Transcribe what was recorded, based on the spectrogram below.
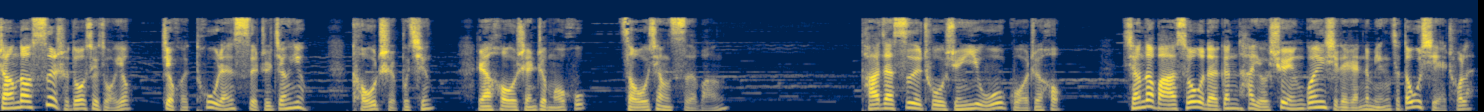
长到四十多岁左右就会突然四肢僵硬、口齿不清，然后神志模糊，走向死亡。他在四处寻医无果之后。想到把所有的跟他有血缘关系的人的名字都写出来，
